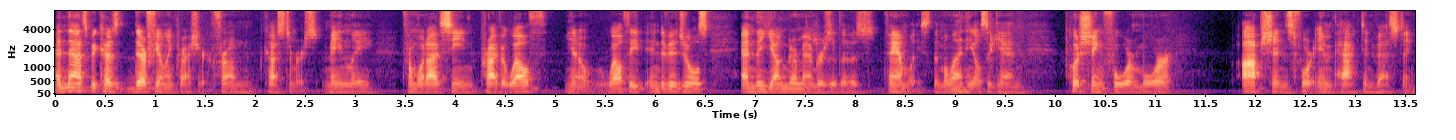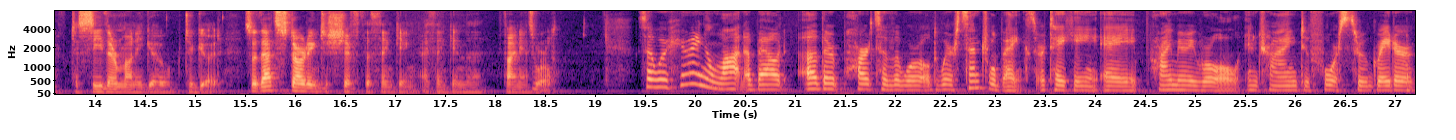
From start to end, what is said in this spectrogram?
And that's because they're feeling pressure from customers, mainly from what I've seen, private wealth, you know, wealthy individuals, and the younger members of those families, the millennials again, pushing for more options for impact investing to see their money go to good. So that's starting to shift the thinking, I think, in the finance world. So we're hearing a lot about other parts of the world where central banks are taking a primary role in trying to force through greater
